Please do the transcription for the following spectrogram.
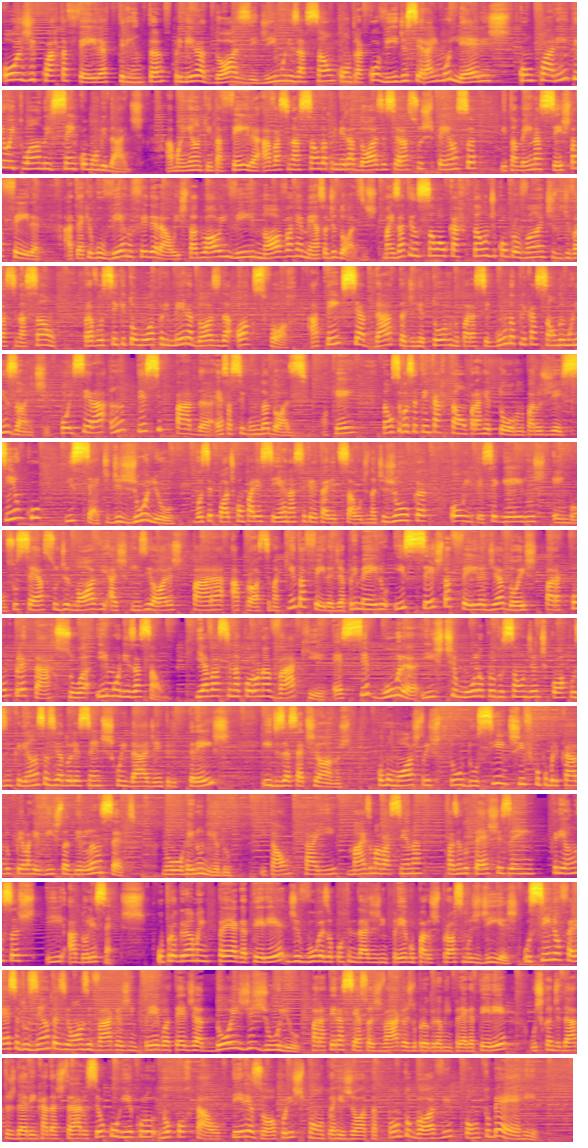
Hoje, quarta-feira, 30, primeira dose de imunização contra a Covid será em mulheres com 48 anos sem comorbidade. Amanhã, quinta-feira, a vacinação da primeira dose será suspensa e também na sexta-feira, até que o governo federal e estadual envie nova remessa de doses. Mas atenção ao cartão de comprovante de vacinação para você que tomou a primeira dose da Oxford atente-se à data de retorno para a segunda aplicação do imunizante, pois será antecipada essa segunda dose, ok? Então, se você tem cartão para retorno para os dias 5 e 7 de julho, você pode comparecer na Secretaria de Saúde na Tijuca ou em Pessegueiros, em Bom Sucesso, de 9 às 15 horas, para a próxima quinta-feira, dia 1 e sexta-feira, dia 2, para completar sua imunização. E a vacina Coronavac é segura e estimula a produção de anticorpos em crianças e adolescentes com idade entre 3 e 17 anos, como mostra estudo científico publicado pela revista The Lancet no Reino Unido. Então, tá aí mais uma vacina fazendo testes em crianças e adolescentes. O programa Emprega Terê divulga as oportunidades de emprego para os próximos dias. O Cine oferece 211 vagas de emprego até dia 2 de julho. Para ter acesso às vagas do programa Emprega Terê, os candidatos devem cadastrar o seu currículo no portal teresópolis.rj.gov.br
